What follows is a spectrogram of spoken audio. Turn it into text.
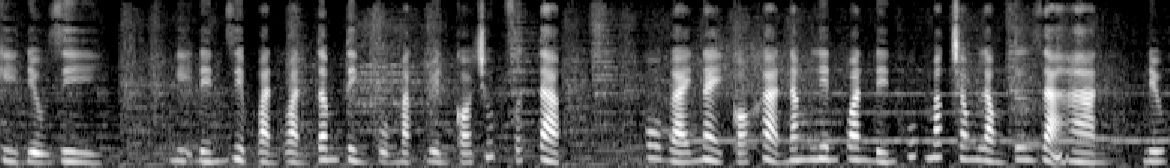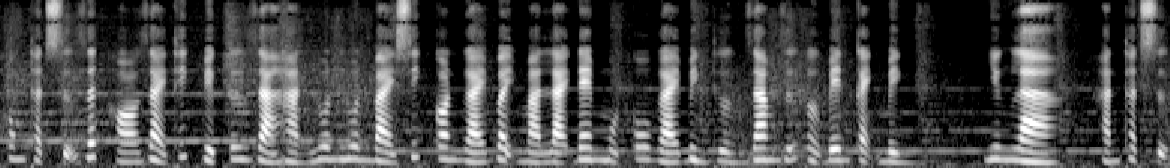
kỳ điều gì. Nghĩ đến Diệp Oản Oản tâm tình của Mạc Huyền có chút phức tạp. Cô gái này có khả năng liên quan đến khúc mắc trong lòng Tư Giả Hàn, nếu không thật sự rất khó giải thích việc Tư Giả Hàn luôn luôn bài xích con gái vậy mà lại đem một cô gái bình thường giam giữ ở bên cạnh mình. Nhưng là, hắn thật sự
